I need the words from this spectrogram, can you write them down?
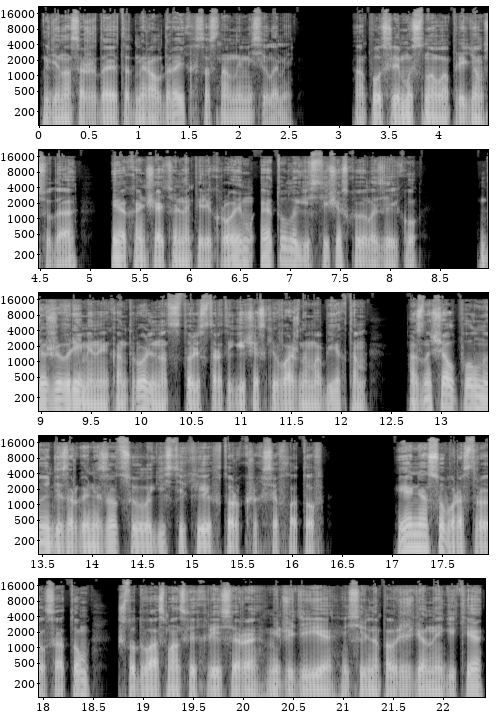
где нас ожидает адмирал Дрейк с основными силами. А после мы снова придем сюда и окончательно перекроем эту логистическую лазейку. Даже временный контроль над столь стратегически важным объектом означал полную дезорганизацию логистики вторгшихся флотов. Я не особо расстроился о том, что два османских крейсера Меджидие и сильно поврежденный Гике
